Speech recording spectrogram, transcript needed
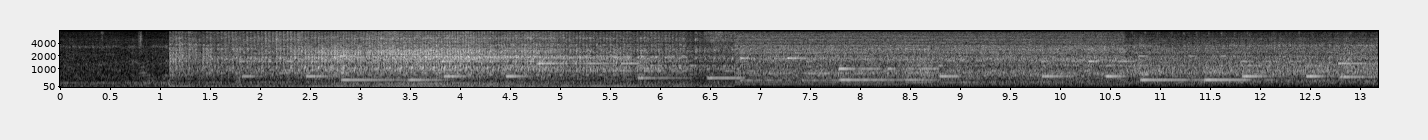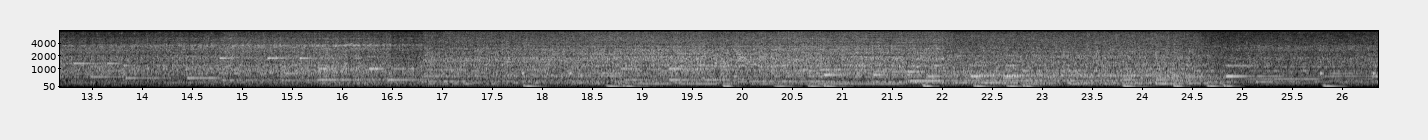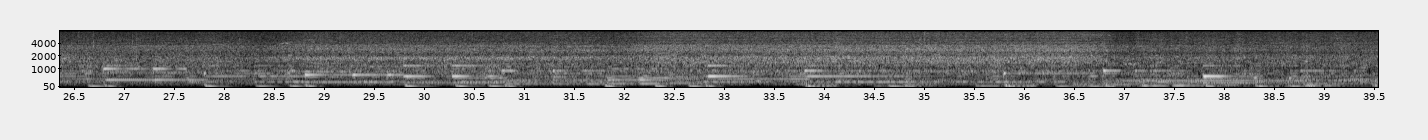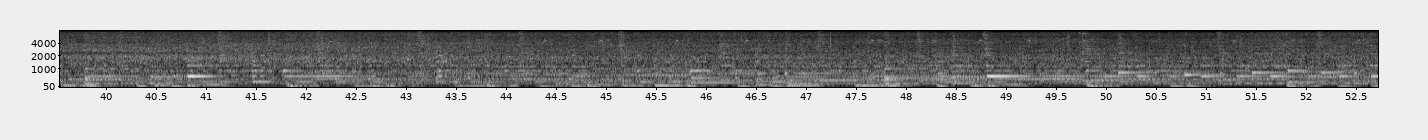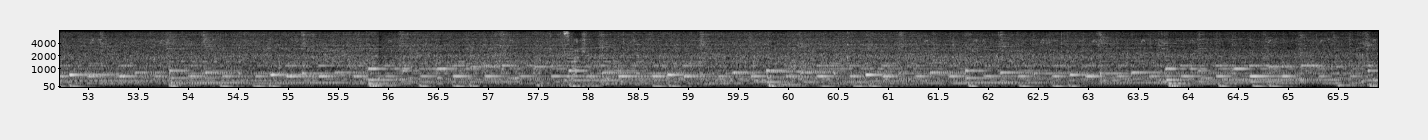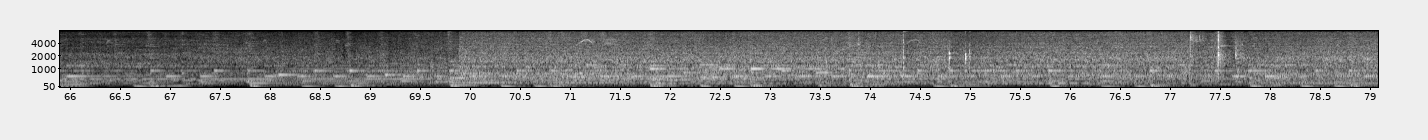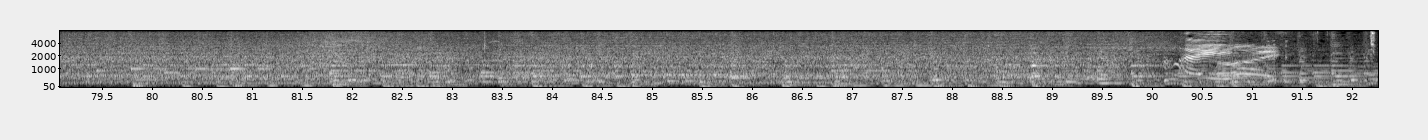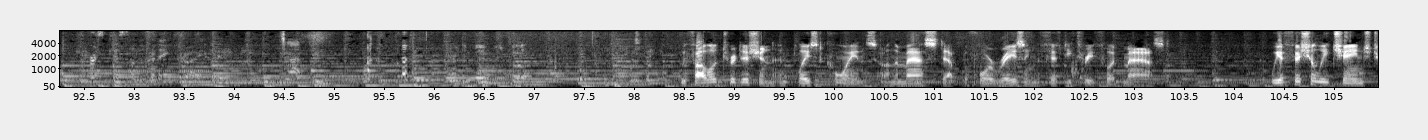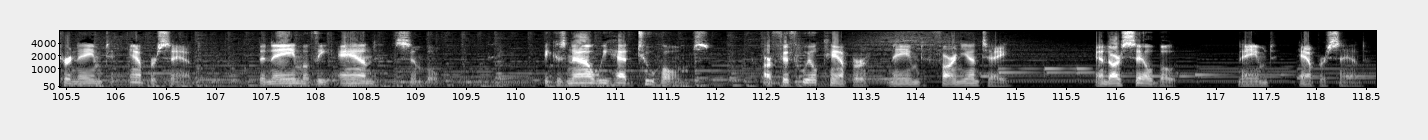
Followed tradition and placed coins on the mast step before raising the 53 foot mast. We officially changed her name to Ampersand, the name of the and symbol, because now we had two homes our fifth wheel camper named Farniente, and our sailboat named Ampersand.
